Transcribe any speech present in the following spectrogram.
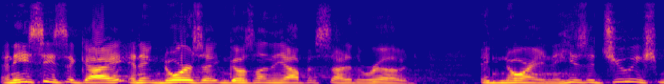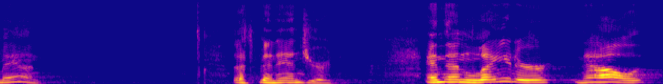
And he sees a guy and ignores it and goes on the opposite side of the road, ignoring. And he's a Jewish man that's been injured. And then later, now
